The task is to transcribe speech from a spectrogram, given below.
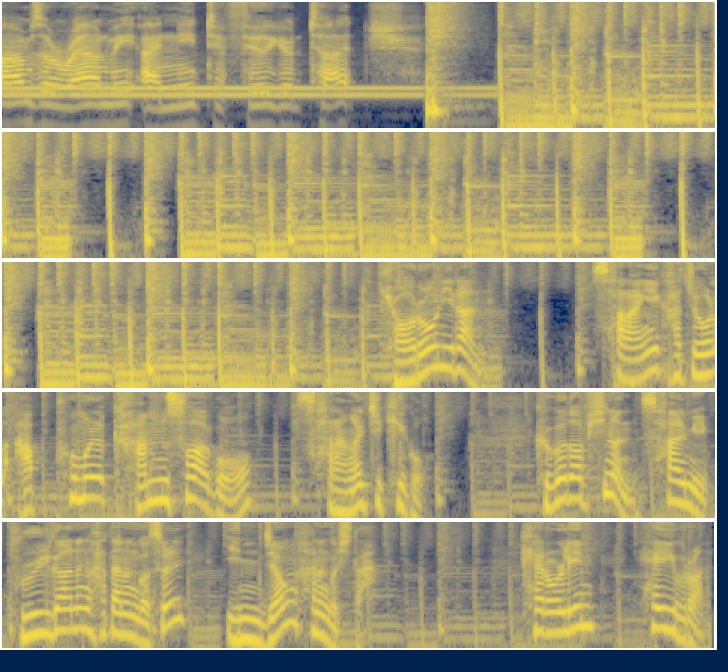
Arms around me. I need to feel your touch. 결혼이란 사랑이 가져올 아픔을 감수하고 사랑을 지키고 그것 없이는 삶이 불가능하다는 것을 인정하는 것이다. 캐롤린 헤이브런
